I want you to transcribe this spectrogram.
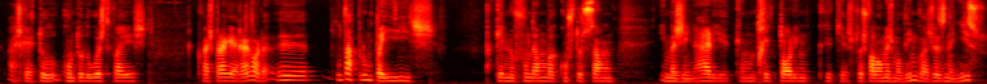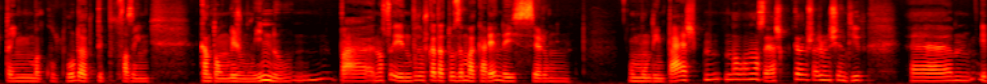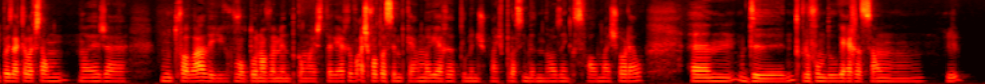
acho que é todo, com todo o gosto que vais, que vais para a guerra. Agora, uh, lutar por um país, que no fundo é uma construção imaginária, que é um território em que, que, as pessoas falam a mesma língua, às vezes nem isso, têm uma cultura, tipo, fazem, cantam o mesmo hino, pá, não sei, não podemos cantar todos a Macarena e ser um, um mundo em paz, não, não sei, acho que cada vez faz menos sentido. Uh, e depois há aquela questão, não é, já muito falada e voltou novamente com esta guerra. Acho que volta sempre que há uma guerra, pelo menos mais próxima de nós, em que se fala mais sobre ela. Um, de, de, que no fundo guerra são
